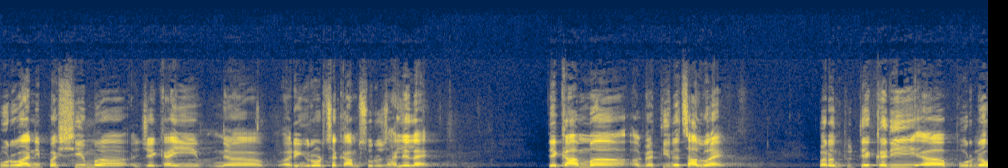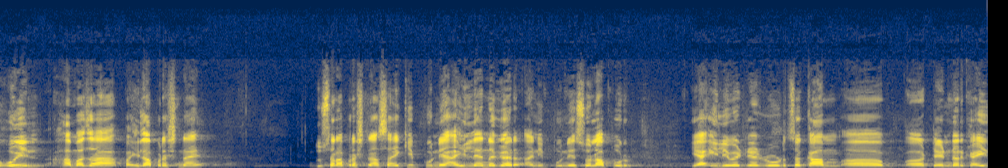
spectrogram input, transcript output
पूर्व आणि पश्चिम जे काही रिंग रोडचं काम सुरू झालेलं आहे ते काम गतीनं चालू आहे. परंतु ते कधी पूर्ण होईल हा माझा पहिला प्रश्न आहे. दुसरा प्रश्न असा आहे की पुणे अहिल्यानगर आणि पुणे सोलापूर या इलिव्हेटेड रोडचं काम टेंडर काही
